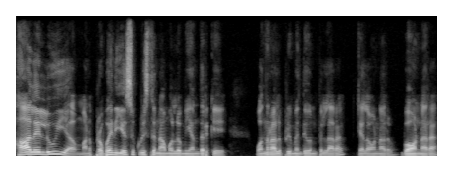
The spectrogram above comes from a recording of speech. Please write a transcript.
హాలెలూయ. మన ప్రభైన యేసుక్రీస్తు నామంలో మీ అందరికీ వందనాలు ప్రియమైన దేవుని పిల్లారా ఎలా ఉన్నారు? బాగున్నారా?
